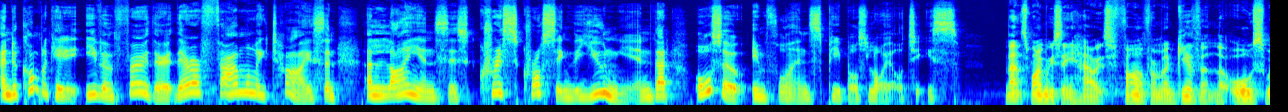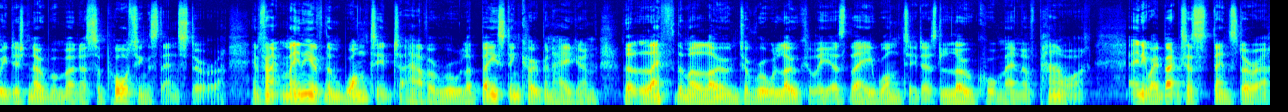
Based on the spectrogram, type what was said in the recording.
And to complicate it even further, there are family ties and alliances crisscrossing the union that also influence people's loyalties. That's why we see how it's far from a given that all Swedish noblemen are supporting Sten Sture. In fact, many of them wanted to have a ruler based in Copenhagen that left them alone to rule locally as they wanted as local men of power. Anyway, back to Sten Sture.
